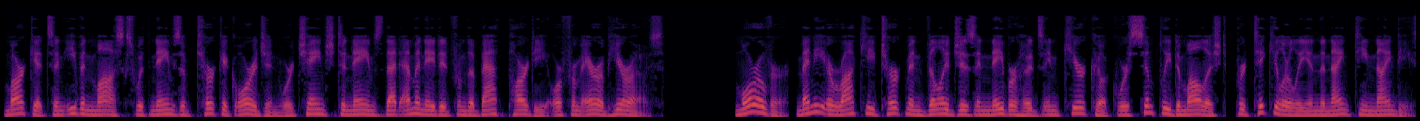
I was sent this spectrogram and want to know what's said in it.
markets, and even mosques with names of Turkic origin were changed to names that emanated from the Ba'ath Party or from Arab heroes. Moreover, many Iraqi Turkmen villages and neighborhoods in Kirkuk were simply demolished, particularly in the 1990s.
